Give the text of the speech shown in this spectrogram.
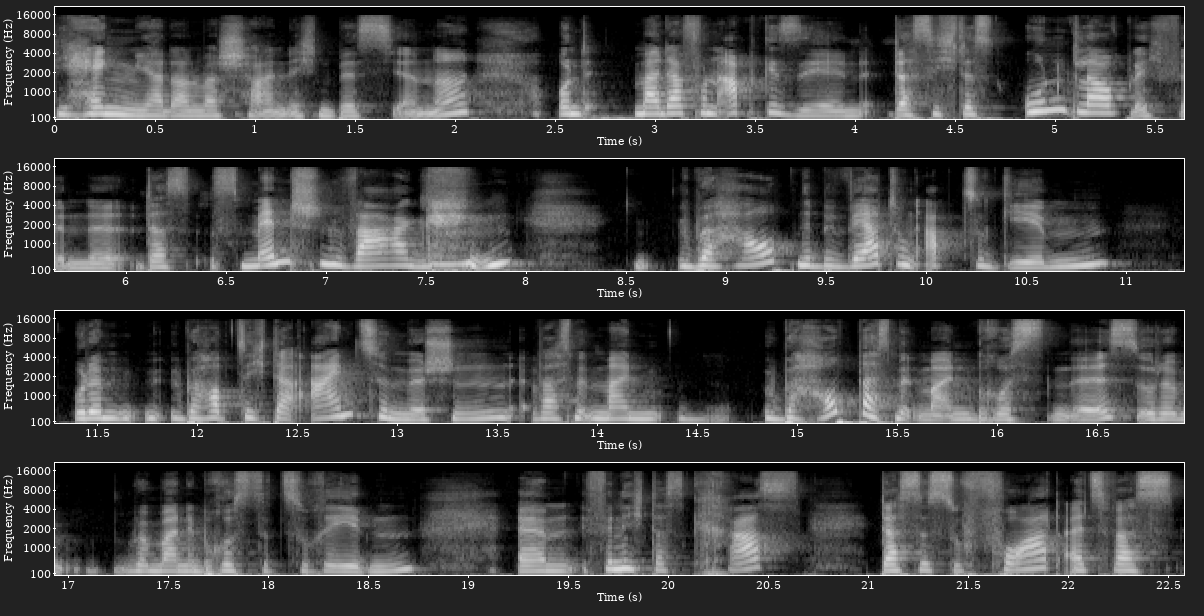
die hängen ja dann wahrscheinlich ein bisschen, ne? Und mal davon abgesehen, dass ich das unglaublich finde, dass es Menschen wagen, überhaupt eine Bewertung abzugeben oder überhaupt sich da einzumischen, was mit meinen, überhaupt was mit meinen Brüsten ist oder über meine Brüste zu reden, ähm, finde ich das krass, dass es sofort als was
